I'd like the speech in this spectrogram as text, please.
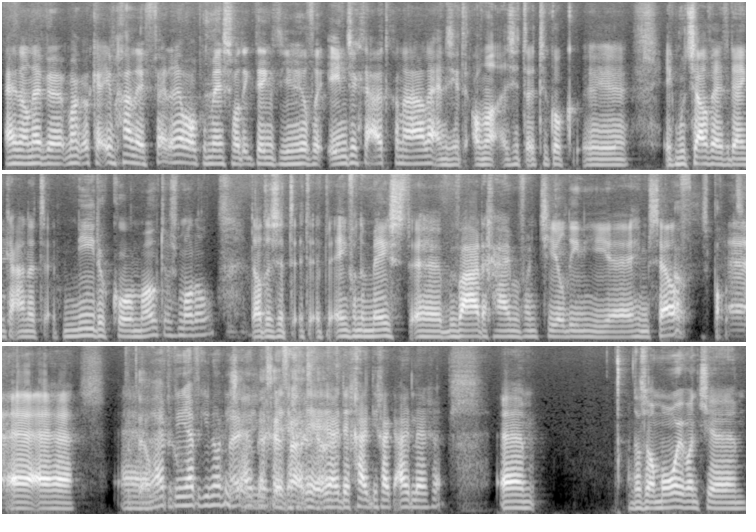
En dan hebben we. Maar oké, we gaan even verder. Hebben ook mensen wat ik denk dat je heel veel inzichten uit kan halen. En er zit, allemaal, er zit natuurlijk ook. Uh, ik moet zelf even denken aan het, het Neither Core Motors Model. Dat is het, het, het een van de meest uh, bewaarde geheimen van Cialdini uh, himself. Oh, spannend. Uh, heb, ik, die, heb ik hier nog niet nee, uitleggen? Nee, nee, ja, die, ga, die ga ik uitleggen. Um, dat is wel mooi, want je,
